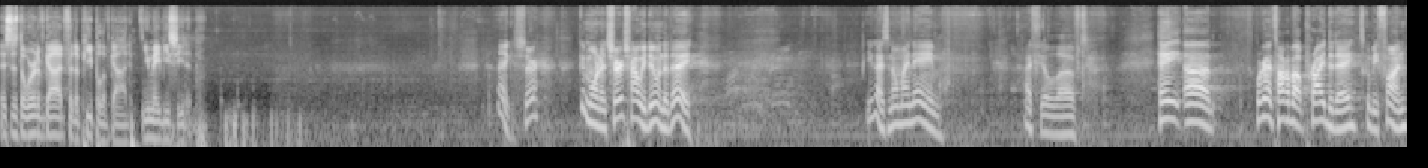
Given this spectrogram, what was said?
This is the word of God for the people of God. You may be seated. Thank you, sir. Good morning, church. How are we doing today? You guys know my name. I feel loved. Hey, uh, we're going to talk about pride today. It's going to be fun.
